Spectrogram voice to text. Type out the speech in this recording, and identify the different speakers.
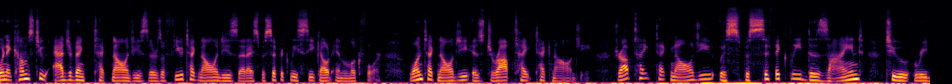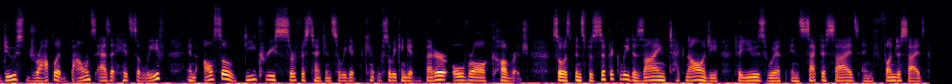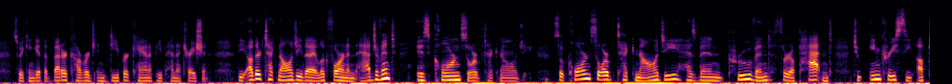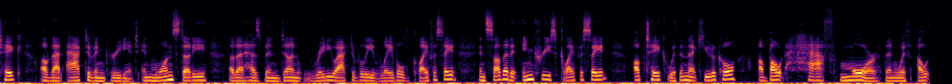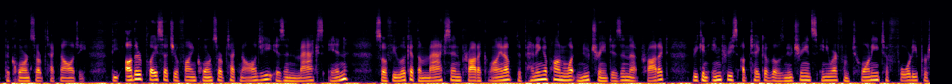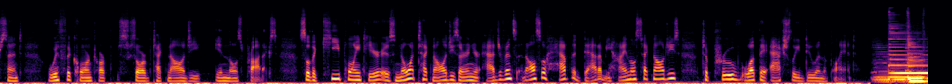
Speaker 1: when it comes to adjuvant technologies, there's a few technologies that I specifically seek out and look for. One technology is drop tight technology. Drop tight technology is specifically designed to reduce droplet bounce as it hits the leaf and also decrease surface tension so we get so we can get better overall coverage. So it's been specifically designed technology to use with insecticides and fungicides so we can get the better coverage and deeper canopy penetration. The other technology that I look for in an adjuvant is CornSorb technology. So CornSorb technology has been proven through a patent to increase the uptake of that active ingredient. In one study uh, that has been done, radioactively labeled glyphosate and saw that it increased glyphosate uptake within that cuticle about half more than without the CornSorb technology. The other place that you'll find CornSorb technology is in Max-In. So if you look at the Max-In product lineup, depending upon what nutrient is in that product, we can increase uptake of those nutrients anywhere from 20 to 40% with the CornSorb technology in those products. So the key point here is know what technologies are in your adjuvants and also have the data behind those technologies to prove what they actually do in the plant. Música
